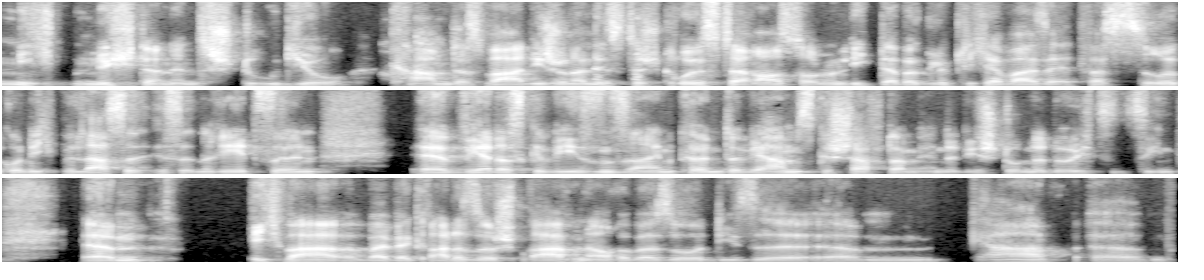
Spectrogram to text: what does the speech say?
nicht nüchtern ins Studio kam. Das war die journalistisch größte Herausforderung, liegt aber glücklicherweise etwas zurück und ich belasse es in Rätseln, äh, wer das gewesen sein könnte. Wir haben es geschafft, am Ende die Stunde durchzuziehen. Ähm, ich war, weil wir gerade so sprachen, auch über so diese, ähm, ja, ähm,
